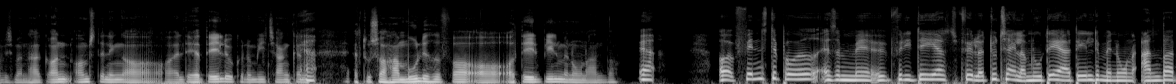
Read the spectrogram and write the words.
hvis man har grøn omstilling og, og alt det her deleøkonomi-tankerne, Ja. ja. at du så har mulighed for at, at dele bil med nogle andre. Og findes det både, altså med, øh, fordi det jeg føler, du taler om nu, det er at dele det med nogle andre,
